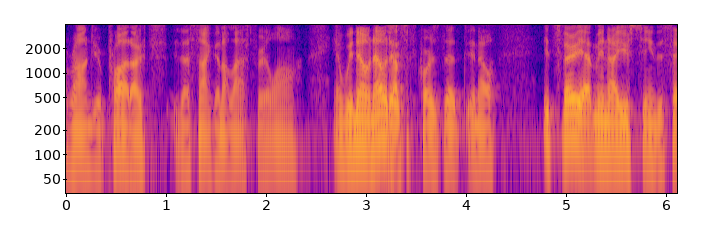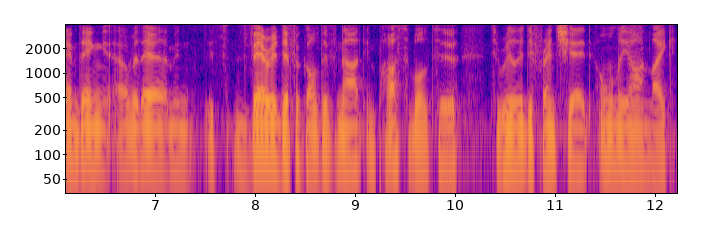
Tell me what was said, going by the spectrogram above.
around your products, that's not going to last very long. And we know nowadays, Yep. of course, that, you know, it's very, I mean, are you seeing the same thing over there? I mean, it's very difficult, if not impossible, to, to really differentiate only on like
